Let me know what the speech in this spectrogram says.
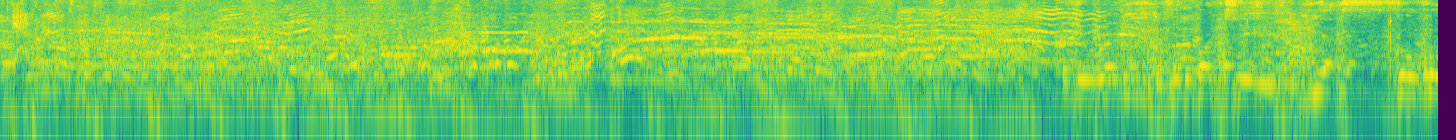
Are you ready for the bungee? Yes! Go, go!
